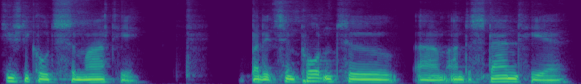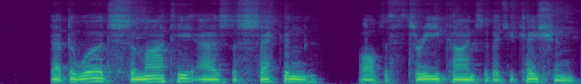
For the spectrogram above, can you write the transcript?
is usually called samadhi. But it's important to um, understand here that the word samadhi as the second of the three kinds of education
